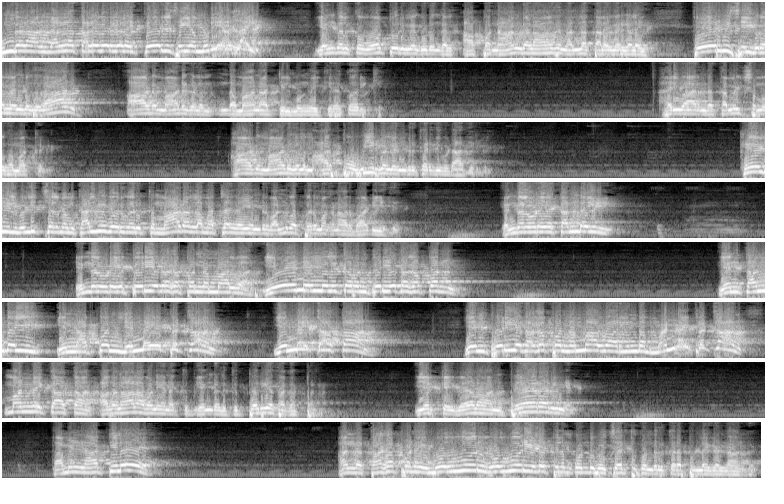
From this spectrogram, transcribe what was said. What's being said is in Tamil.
உங்களால் நல்ல தலைவர்களை தேர்வு செய்ய முடியவில்லை. எங்களுக்கு ஓட்டுரிமை கொடுங்கள். அப்ப நாங்களாவது நல்ல தலைவர்களை தேர்வு செய்கிறோம் என்பதுதான் ஆடு மாடுகளும் இந்த மாநாட்டில் முன்வைக்கிற கோரிக்கை. அறிவார்ந்த தமிழ் சமூக மக்கள் ஆடு மாடுகளும் அற்ப உயிர்கள் என்று கருதி விடாதீர்கள். கேடில் விழிச்செல்வம் கல்வி ஒருவருக்கு மாடல்ல மற்றவை என்று வள்ளுவ பெருமகனார் பாடியது எங்களுடைய தந்தை எங்களுடைய பெரிய தகப்பன் நம்மாழ்வார். ஏன் எங்களுக்கு அவன் பெரிய தகப்பன்? என் தந்தை என் அப்பன் என்னை பெற்றான் என்னை காத்தான். என் பெரிய தகப்பன் நம்மாழ்வார் இந்த மண்ணை பெற்றான் மண்ணை காத்தான். அதனால் அவன் எனக்கு எங்களுக்கு பெரிய தகப்பன். இயற்கை வேளாண் பேரறிஞன். தமிழ்நாட்டிலே அந்த தகப்பனை ஒவ்வொரு ஒவ்வொரு இடத்திலும் கொண்டு போய் சேர்த்துக் கொண்டிருக்கிற பிள்ளைகள் நாங்கள்.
